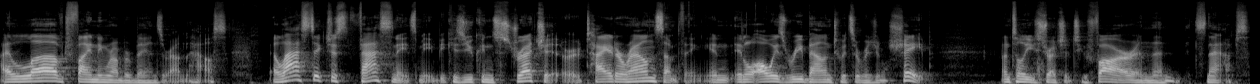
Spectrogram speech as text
I loved finding rubber bands around the house. Elastic just fascinates me because you can stretch it or tie it around something and it'll always rebound to its original shape until you stretch it too far and then it snaps.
